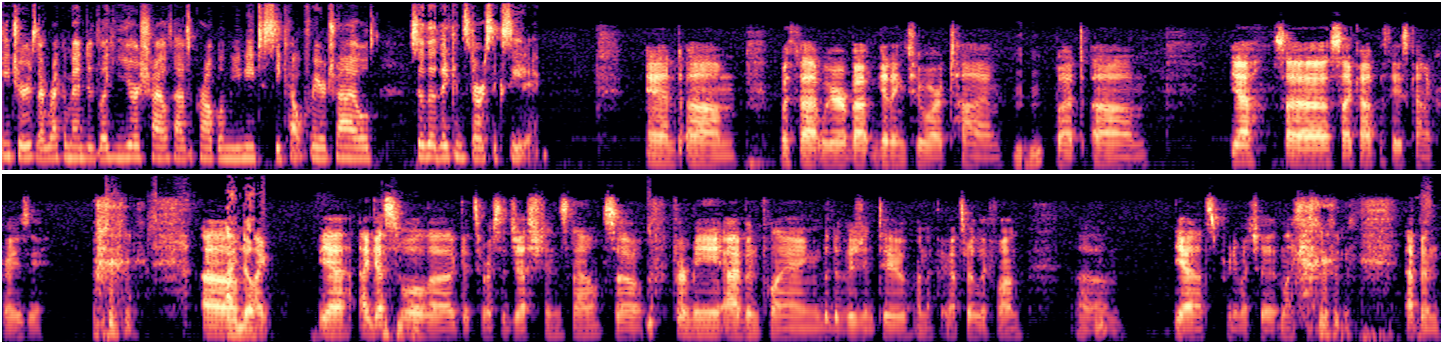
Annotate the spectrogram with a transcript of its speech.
teachers that recommended like your child has a problem you need to seek help for your child so that they can start succeeding And um, with that, we are about getting to our time. hmm But um, yeah, so, uh, psychopathy is kind of crazy. um, Kind of. I, yeah, I guess we'll uh, get to our suggestions now. So for me, I've been playing the Division Two, and I think that's really fun. Um, yeah, that's pretty much it. Like, I've been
